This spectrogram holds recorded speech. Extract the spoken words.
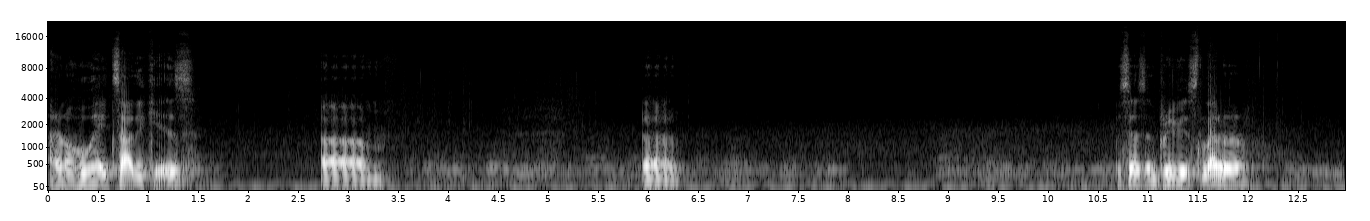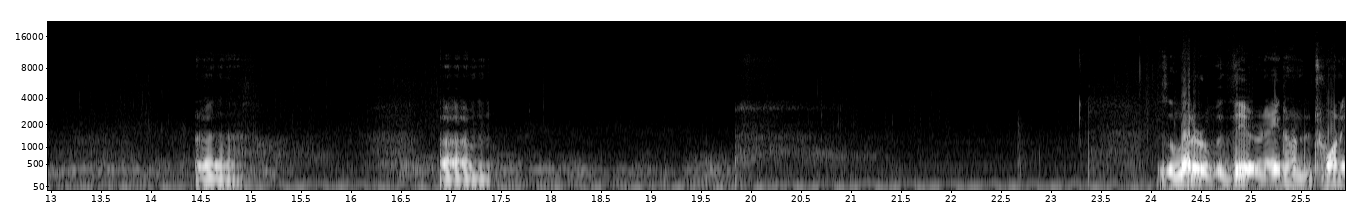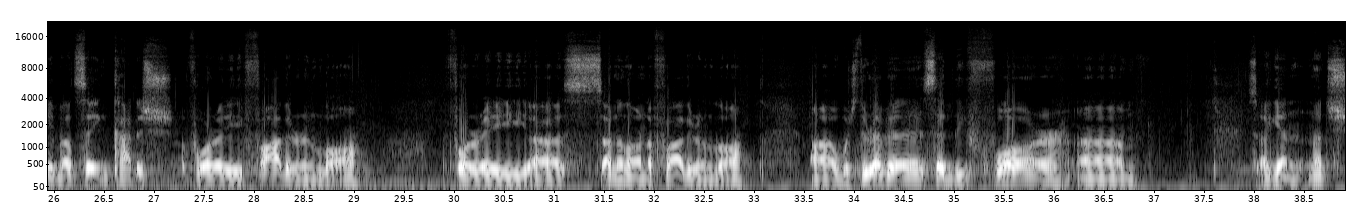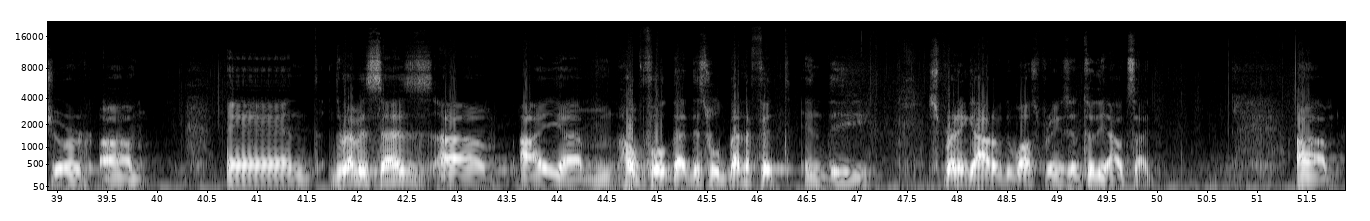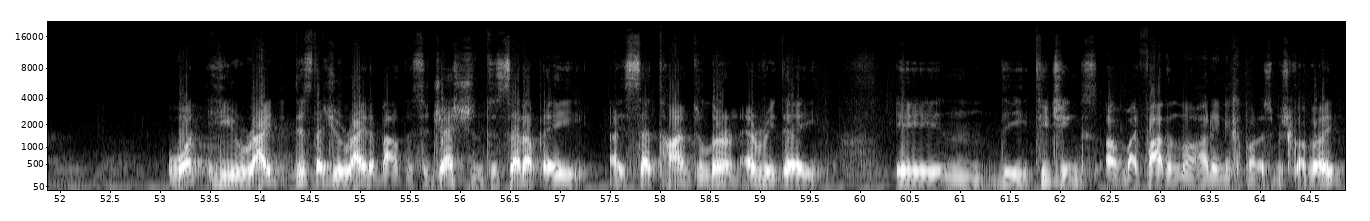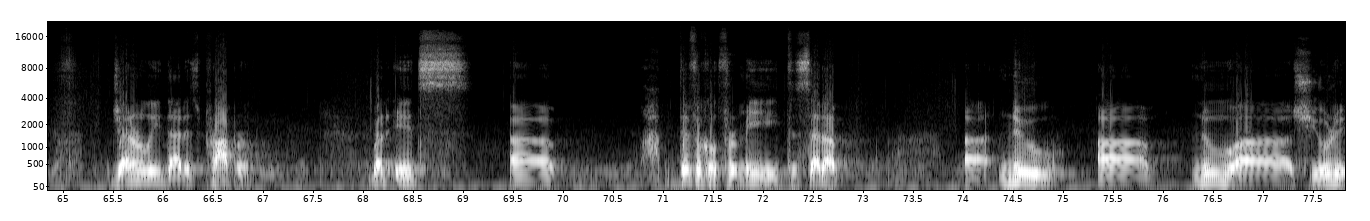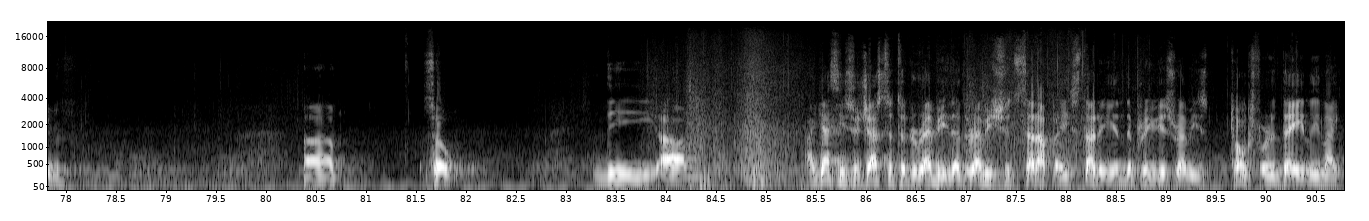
I don't know who Hey Tzaddik is. Um, uh, it says in previous letter uh, um, there's a letter over there in 820 about saying Kaddish for a father-in-law, for a uh, son-in-law and a father-in-law, uh, which the Rebbe said before. Um, so again, not sure. Um, and the Rebbe says, um, I am hopeful that this will benefit in the spreading out of the well springs into the outside. Um, what he write this that you write about the suggestion to set up a a set time to learn every day in the teachings of my father-in-law Harini Mishkavoi, generally that is proper, but it's uh, difficult for me to set up uh, new uh, new uh, shiurim. Uh, so the um, I guess he suggested to the Rebbe that the Rebbe should set up a study in the previous Rebbe's talks for a daily, like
